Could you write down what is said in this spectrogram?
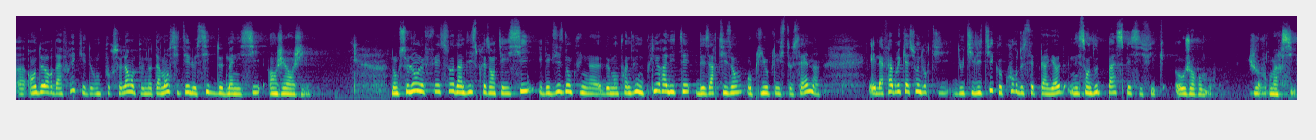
euh, en dehors d'Afrique. Et donc pour cela, on peut notamment citer le site de Dmanisi en Géorgie. Donc selon le faisceau d'indices présenté ici, il existe donc de mon point de vue une pluralité des artisans au Pliopléistocène. Et la fabrication d'outils lithiques au cours de cette période n'est sans doute pas spécifique au genre Homo. Je vous remercie.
